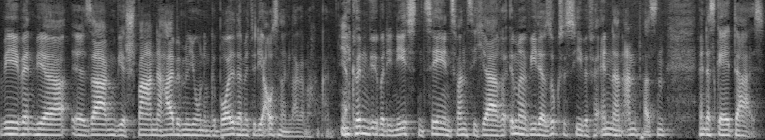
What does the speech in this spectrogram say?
wie wenn wir äh, sagen, wir sparen eine halbe Million im Gebäude, damit wir die Außenanlage machen können. Ja. Die können wir über die nächsten 10, 20 Jahre immer wieder sukzessive verändern, anpassen, wenn das Geld da ist.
